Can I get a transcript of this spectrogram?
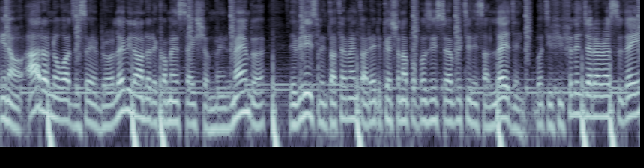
you know, I don't know what to say, bro. Let me know under the comment section, man. Remember, the video is for entertainment and educational purposes, so everything is a legend. But if you're feeling generous today,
